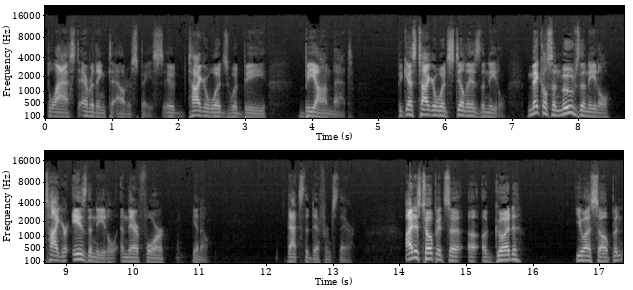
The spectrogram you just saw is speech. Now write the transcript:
blast everything to outer space. It, Tiger Woods would be beyond that because Tiger Woods still is the needle. Mickelson moves the needle, Tiger is the needle, and therefore, you know, that's the difference there. I just hope it's a, a, a good U.S. Open,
